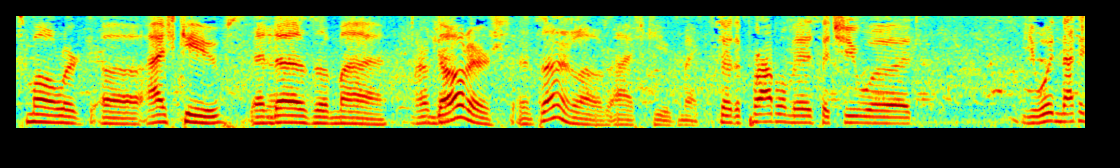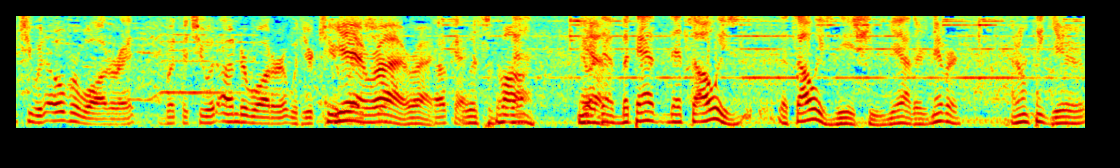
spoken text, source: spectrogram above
smaller uh, ice cubes than does uh, my Okay. daughter's and son-in-law's ice cube maker. So the problem is that you would, you would not that you would overwater it, but that you would underwater it with your cube. yeah, ratio. right, right. Okay. With small. Okay. No, Yeah. that- but that that's always that's always the issue. Yeah, there's never. I don't think you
